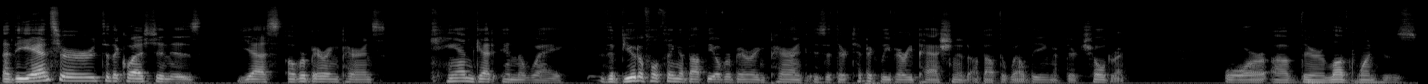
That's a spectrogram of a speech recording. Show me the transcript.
Uh, the answer to the question is yes, overbearing parents can get in the way. The beautiful thing about the overbearing parent is that they're typically very passionate about the well being of their children or of their loved one who's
